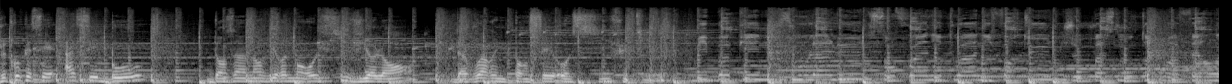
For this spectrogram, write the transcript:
Je trouve que c'est assez beau, dans un environnement aussi violent, d'avoir une pensée aussi futile. sous la lune, sans foi ni toi ni fortune, je passe mon temps à faire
